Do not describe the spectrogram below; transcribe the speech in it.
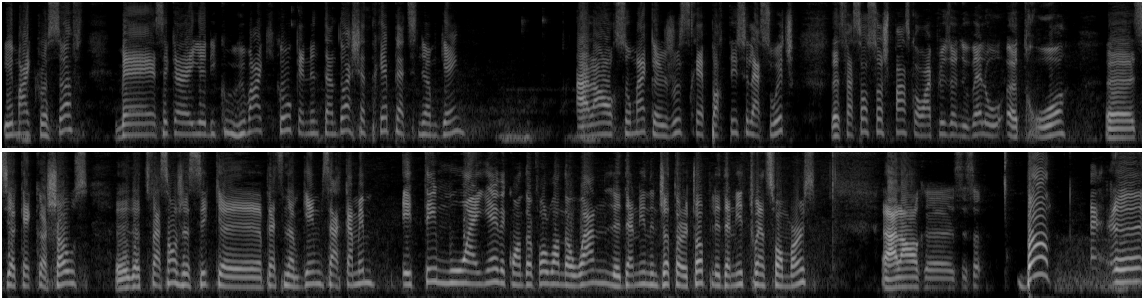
et Microsoft. Mais c'est qu'il y a des rumeurs qui courent que Nintendo achèterait Platinum Game. Alors, sûrement que le jeu serait porté sur la Switch. De toute façon, ça, je pense qu'on avoir plus de nouvelles au E3 euh, s'il y a quelque chose. De toute façon, je sais que Platinum Games, ça a quand même été moyen avec Wonderful 101, le dernier Ninja Turtle, puis le dernier Transformers. Alors, euh, c'est ça. Bon, euh, euh,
